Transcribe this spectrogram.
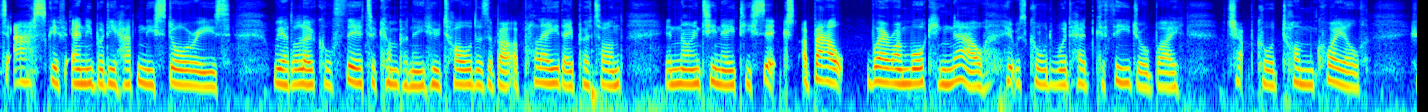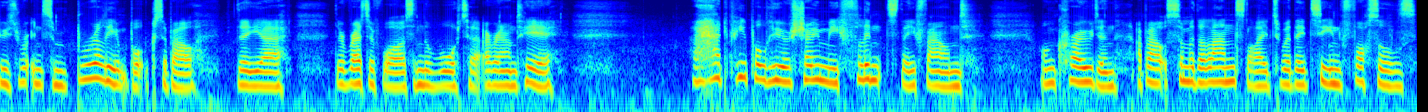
to ask if anybody had any stories. We had a local theatre company who told us about a play they put on in 1986 about where I'm walking now. It was called Woodhead Cathedral by a chap called Tom Quayle, who's written some brilliant books about the uh, the reservoirs and the water around here. I had people who have shown me flints they found on Crowden about some of the landslides where they'd seen fossils,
